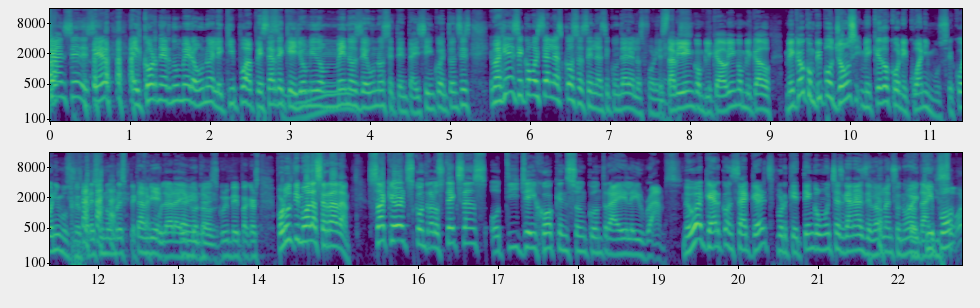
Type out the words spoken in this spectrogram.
chance de ser el corner número uno del equipo a pesar de que yo mido menos de 1.75. Entonces, imagínense cómo están las cosas en la secundaria de los 49ers. Está bien complicado, bien complicado. Me quedo con People Jones y me quedo con Equanimus. Equanimus me parece un nombre espectacular ahí con los Green Bay Packers. Por último, a la cerrada. Zach contra los Texans o TJ Hawkinson contra LA Rams. Me voy a quedar con Zach porque tengo muchas ganas de verlo en su nuevo equipo.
